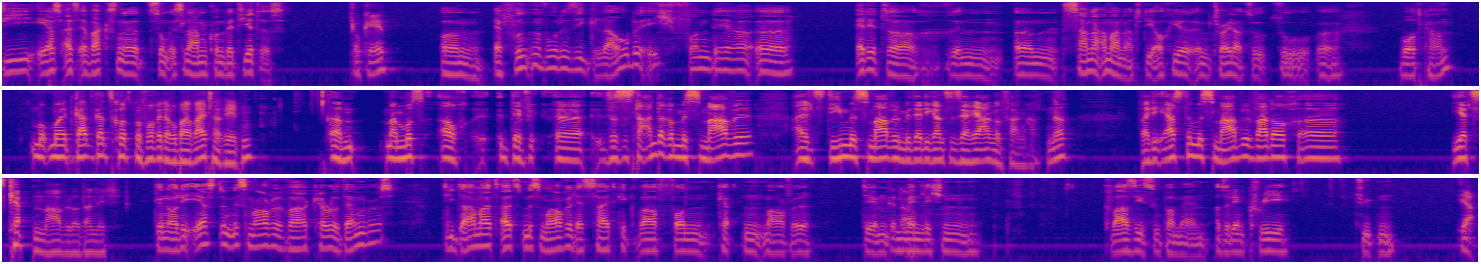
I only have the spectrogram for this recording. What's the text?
die erst als Erwachsene zum Islam konvertiert ist. Okay. Ähm, erfunden wurde sie, glaube ich, von der äh, Editorin ähm, Sana Amanat, die auch hier im Trailer zu, zu äh, Wort kam. Mo- Moment, ganz, ganz kurz, bevor wir darüber weiterreden. Ähm, man muss auch, äh, äh, das ist eine andere Miss Marvel als die Miss Marvel, mit der die ganze Serie angefangen hat, ne? Weil die erste Miss Marvel war doch äh, jetzt Captain Marvel, oder nicht? Genau, die erste Miss Marvel war Carol Danvers, die damals als Miss Marvel der Sidekick war von Captain Marvel, dem Genau. männlichen quasi Superman, also den Kree-Typen. Ja.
